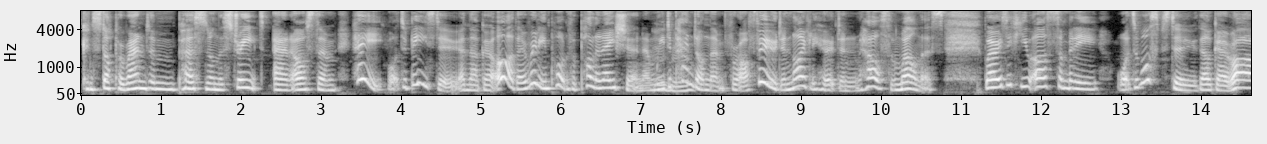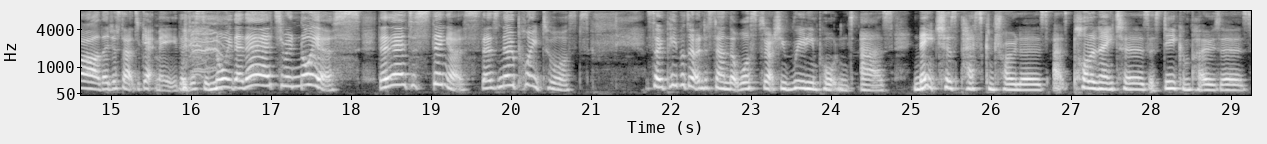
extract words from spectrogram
can stop a random person on the street and ask them, Hey, what do bees do? And they'll go, Oh, they're really important for pollination and we Mhm. depend on them for our food and livelihood and health and wellness. Whereas if you ask somebody, What do wasps do? They'll go, Ah, they're just out to get me. They're just annoy. They're there to annoy us. They're there to sting us. There's no point to wasps. So people don't understand that wasps are actually really important as nature's pest controllers, as pollinators, as decomposers.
